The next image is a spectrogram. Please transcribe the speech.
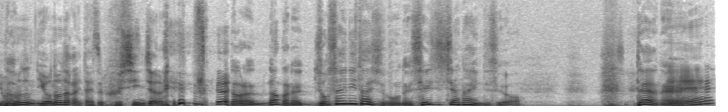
う世の世の中に対する不信じゃないですか。だからなんかね女性に対してもね誠実じゃないんですよ。だよね、え？ー、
